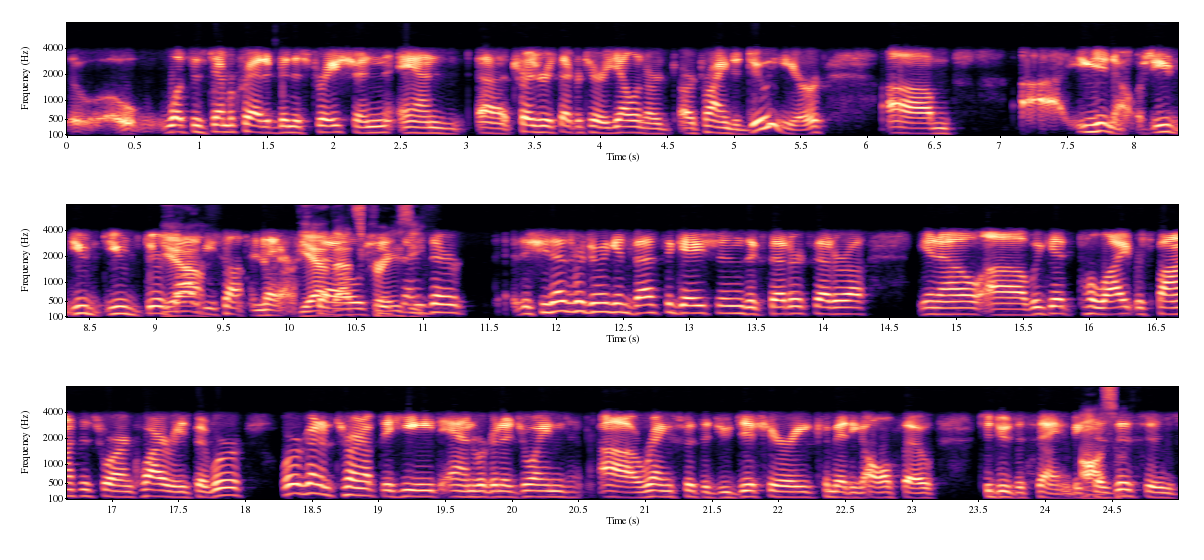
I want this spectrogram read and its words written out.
what this Democrat administration and uh, Treasury Secretary Yellen are, are trying to do here. Um, uh, you know, you you you. There's yeah. got to be something there. Yeah, so that's crazy. She says she says we're doing investigations, et cetera, et cetera. You know, uh, we get polite responses to our inquiries, but we're we're going to turn up the heat, and we're going to join uh, ranks with the Judiciary Committee also to do the same because awesome. this is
